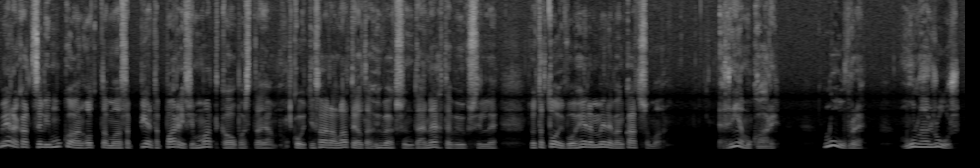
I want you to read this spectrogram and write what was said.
Veera katseli mukaan ottamaansa pientä Pariisin matkaupasta ja koitti saada Latelta hyväksyntää nähtävyyksille, jota toivoi heidän menevän katsomaan. Riemukaari, Louvre, Moulin Rouge.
